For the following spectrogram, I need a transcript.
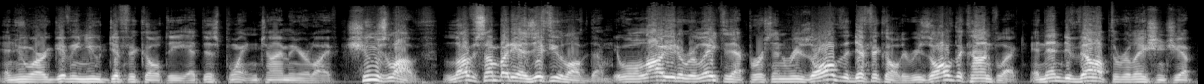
and who are giving you difficulty at this point in time in your life. Choose love. Love somebody as if you love them. It will allow you to relate to that person, resolve the difficulty, resolve the conflict, and then develop the relationship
